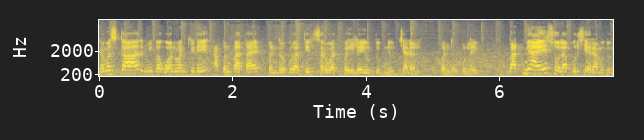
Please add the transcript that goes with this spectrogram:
नमस्कार मी भगवान वानखेडे. आपण पाहताय पंढरपुरातील सर्वात पहिलं YouTube news channel Pandharpur live बातमी आहे सोलापूर शहरामधून.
